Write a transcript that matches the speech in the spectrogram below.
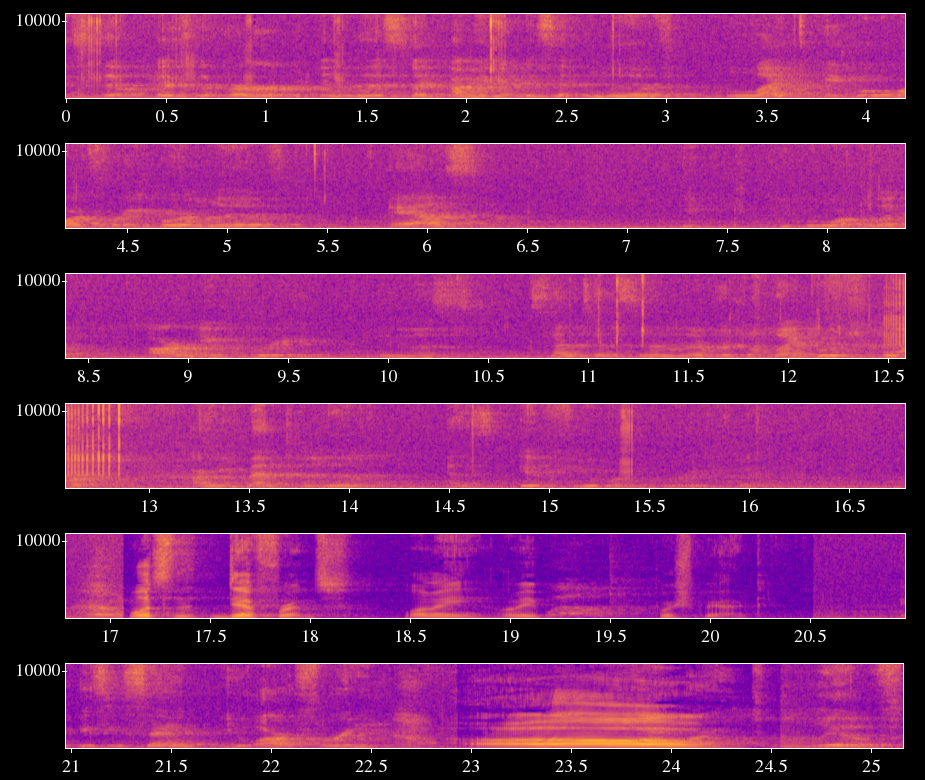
Is the, is the verb in this, like, I mean, is it live like people who are free or live as people who are, like, are you free in this sentence in the original language? Or are you meant to live as if you were free? What's the difference? Let me let me Well- push back. Is he saying you are free? Oh. To live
